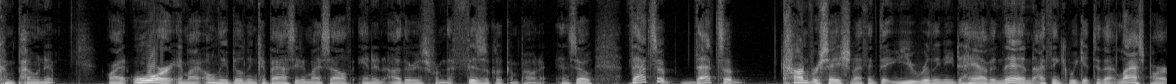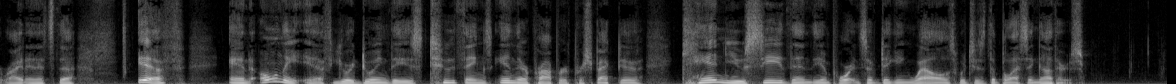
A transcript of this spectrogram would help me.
component, right? Or am I only building capacity in myself and in others from the physical component? And so that's a that's a conversation I think that you really need to have. And then I think we get to that last part, right? And it's the if and only if you're doing these two things in their proper perspective can you see then the importance of digging wells, which is the blessing others.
